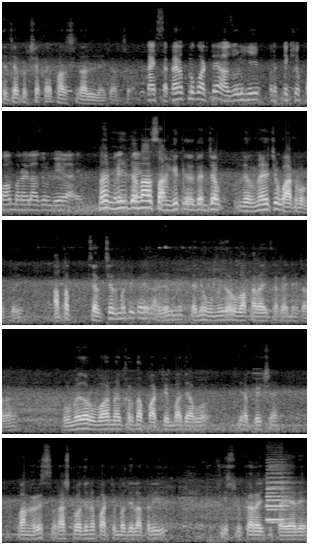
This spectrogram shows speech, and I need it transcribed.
त्याच्यापेक्षा काही फारशी झालेली नाही चर्चा. काय सकारात्मक वाटते अजूनही प्रत्यक्ष फॉर्म भरायला अजून वेळ आहे. नाही मी त्यांना सांगितलेलं त्यांच्या निर्णयाची वाट बघतोय. आता चर्चेमध्ये काही राहिलेलं नाही. त्यांनी उमेदवार उभा करायचा काही नाही ठरवलं उमेदवार उभा न करता पाठिंबा द्यावं ही अपेक्षा आहे. काँग्रेस राष्ट्रवादीनं पाठिंबा दिला तरी ती स्वीकारायची तयारी आहे.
